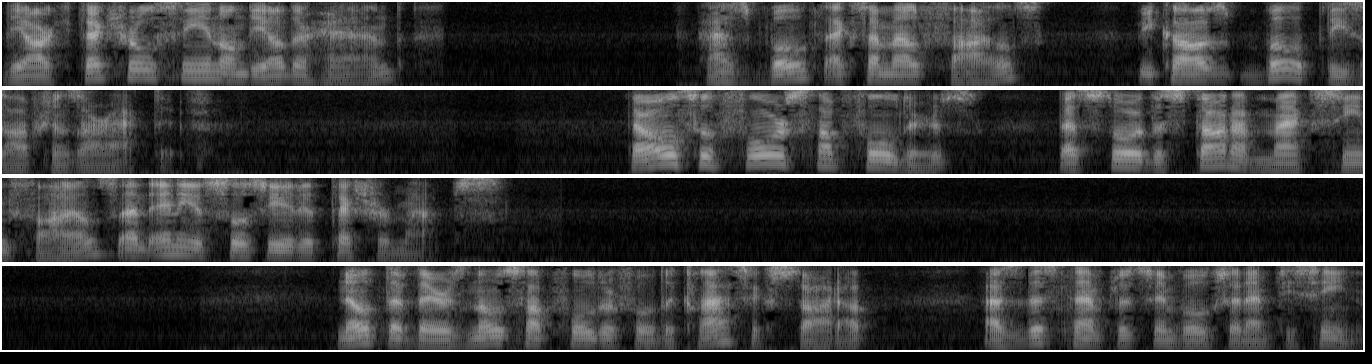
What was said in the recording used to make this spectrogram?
The architectural scene, on the other hand, has both XML files because both these options are active. There are also four subfolders that store the Startup Max scene files and any associated texture maps. Note that there is no subfolder for the classic startup, as this template invokes an empty scene.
